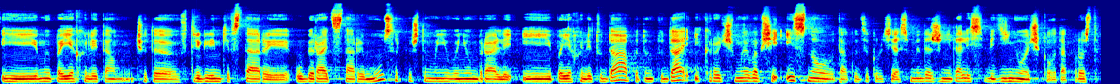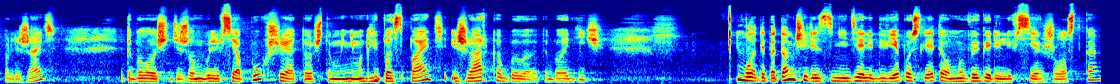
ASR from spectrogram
И мы поехали там что-то в Триглинке в старый, убирать старый мусор, потому что мы его не убрали. И поехали туда, потом туда. И, короче, мы вообще и снова вот так вот закрутились. Мы даже не дали себе денечка вот так просто полежать. Это было очень тяжело. Мы были все опухшие от того, что мы не могли поспать, и жарко было, это была дичь. Вот, и потом через недели-две после этого мы выгорели все жестко,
